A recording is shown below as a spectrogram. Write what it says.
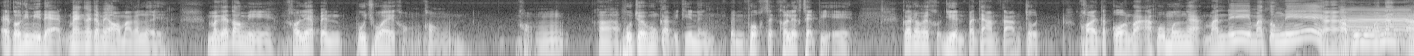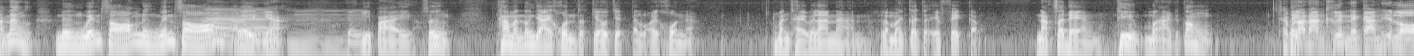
ไอ้ตรงที่มีแดดแม่งก็จะไม่ออกมากันเลย มันก็ต้องมีเขาเรียกเป็นผู้ช่วยของของ ของเอ่อผู้ช่วยผู้กำกับอีกทีหนึ่งเป็นพวกเขาเรียก set PA ก็ต้องไปยืนประจำตามจุด คอยตะโกนว่าอะพวกมึงอะมันนี่มาตรงนี้อ่าอะพวกมึงมานั่งอะนั่งหนึ่งเว้นสองหนึ่งเว้นสองอ่าอะไรอย่างเงี้ยอืมอย่างนี้ไป ซึ่งถ้ามันต้องย้ายคนสเกลเจ็ดแปดร้อยคนอะ มันใช้เวลานาน แล้วมันก็จะเอฟเฟกต์กับนักแสดงที่มันอาจจะต้องใช้เวลานานขึ้นในการที่รอ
